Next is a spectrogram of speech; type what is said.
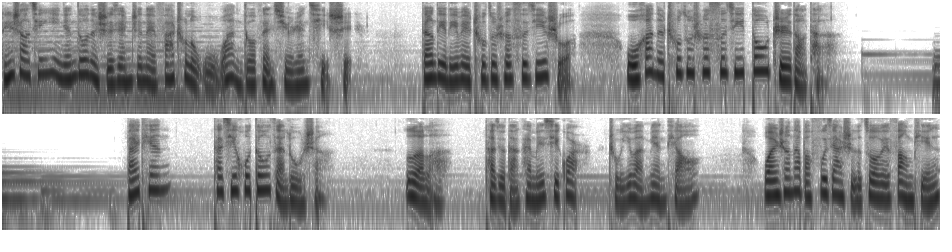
林少卿一年多的时间之内发出了五万多份寻人启事。当地的一位出租车司机说：“武汉的出租车司机都知道他。白天，他几乎都在路上，饿了他就打开煤气罐煮一碗面条；晚上，他把副驾驶的座位放平，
